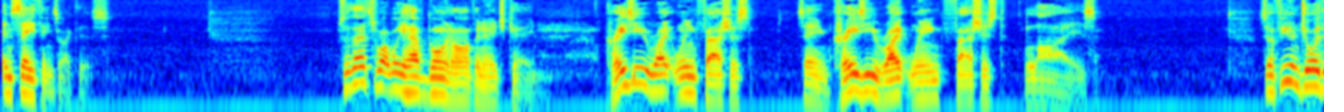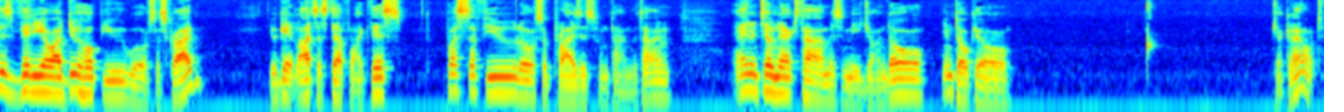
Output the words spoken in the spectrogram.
and say things like this. So that's what we have going on in HK. Crazy right wing fascists saying crazy right wing fascist lies. So if you enjoyed this video, I do hope you will subscribe. You'll get lots of stuff like this, plus a few little surprises from time to time. And until next time, this is me, John Dole, in Tokyo. Check it out.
